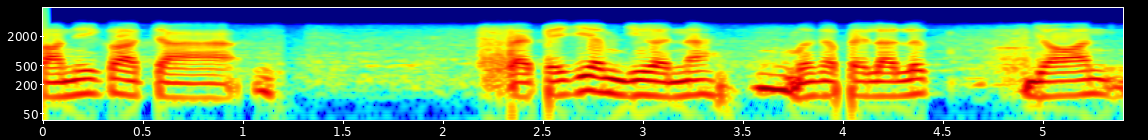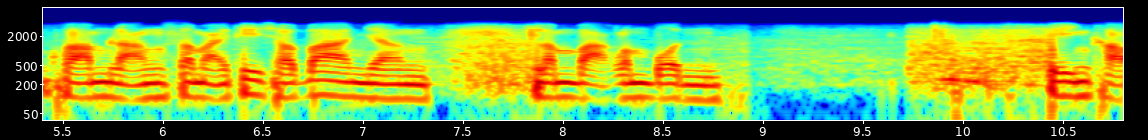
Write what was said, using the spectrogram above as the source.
ตอนนี้ก็จะ ไปไปเยี่ยมเยือนนะ เหมือนกับไประลึกย้อนความหลังสมัยที่ชาวบ้านยังลำบากลำบน ปีนเขา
